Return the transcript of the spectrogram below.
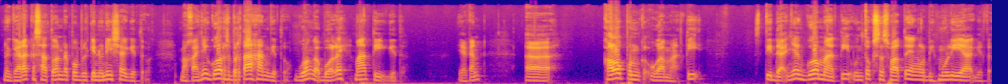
negara kesatuan Republik Indonesia gitu. Makanya gue harus bertahan gitu. Gue nggak boleh mati gitu. Ya kan? Uh, kalaupun gue mati, setidaknya gue mati untuk sesuatu yang lebih mulia gitu.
